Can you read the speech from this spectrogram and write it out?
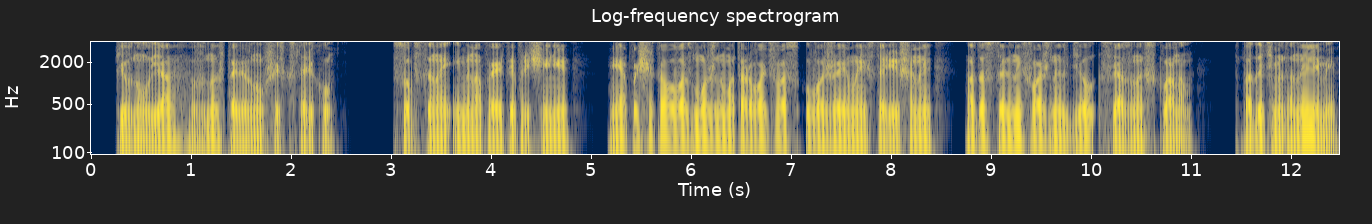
— кивнул я, вновь повернувшись к старику. «Собственно, именно по этой причине я посчитал возможным оторвать вас, уважаемые старейшины, от остальных важных дел, связанных с кланом. Под этими тоннелями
